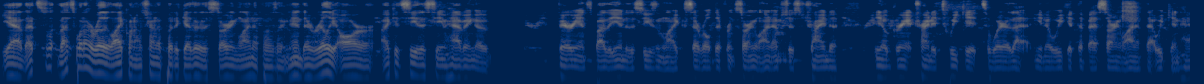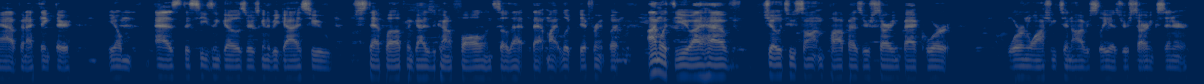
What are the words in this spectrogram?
Yeah, that's that's what I really like when I was trying to put together the starting lineup. I was like, man, there really are. I could see this team having a variance by the end of the season, like several different starting lineups, just trying to, you know, Grant trying to tweak it to where that you know we get the best starting lineup that we can have. And I think there, you know, as the season goes, there's going to be guys who step up and guys who kind of fall, and so that that might look different. But I'm with you. I have Joe Toussaint and Pop as your starting backcourt. Warren Washington, obviously, as your starting center.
